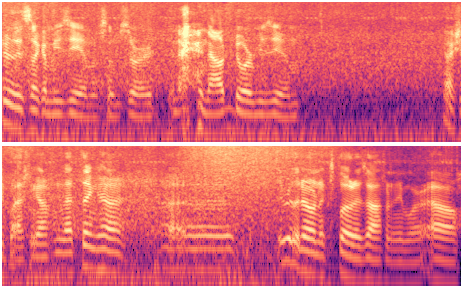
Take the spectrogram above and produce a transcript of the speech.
Surely it's like a museum of some sort, an, an outdoor museum. Actually blasting off from that thing, huh? Uh, they really don't explode as often anymore. Oh.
